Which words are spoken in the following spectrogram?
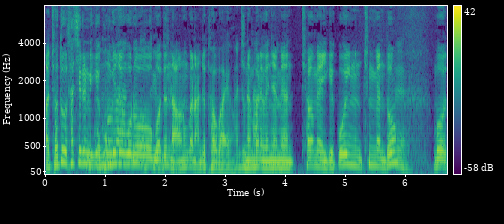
아, 저도 사실은 이게 공개적으로 뭐든 나오는 건 안 좋다고 봐요. 안 지난번에 왜냐하면 처음에 이게 꼬인 측면도 네. 뭐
